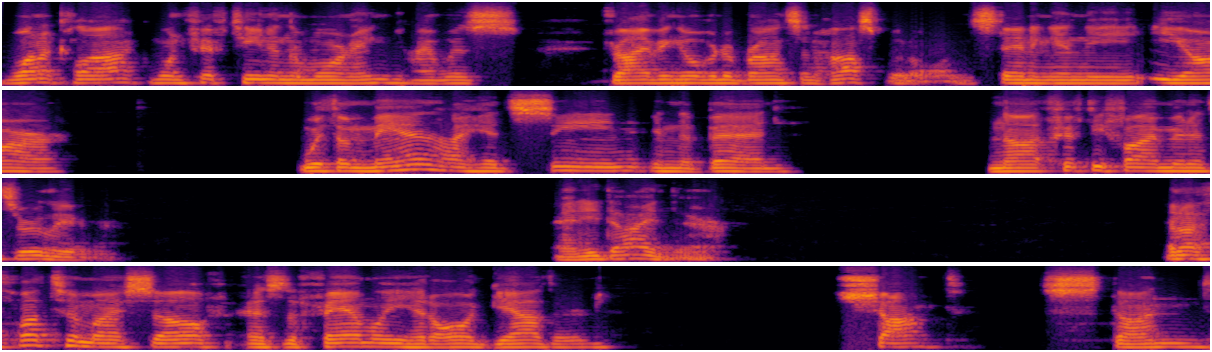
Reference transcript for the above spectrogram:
one o'clock, 1.15 in the morning, I was driving over to Bronson Hospital and standing in the ER with a man I had seen in the bed not 55 minutes earlier. And he died there. And I thought to myself, as the family had all gathered, shocked, stunned,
